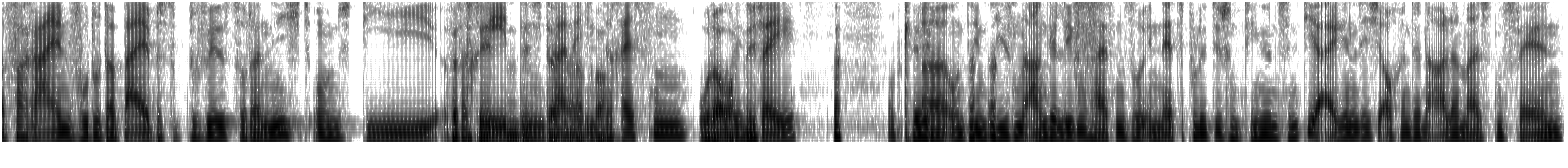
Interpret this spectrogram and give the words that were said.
Verein, wo du dabei bist, ob du willst oder nicht, und die vertreten, vertreten deine. Interessen, oder so auch nicht. Say. okay. Äh, und in diesen Angelegenheiten, so in netzpolitischen Dingen, sind die eigentlich auch in den allermeisten Fällen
